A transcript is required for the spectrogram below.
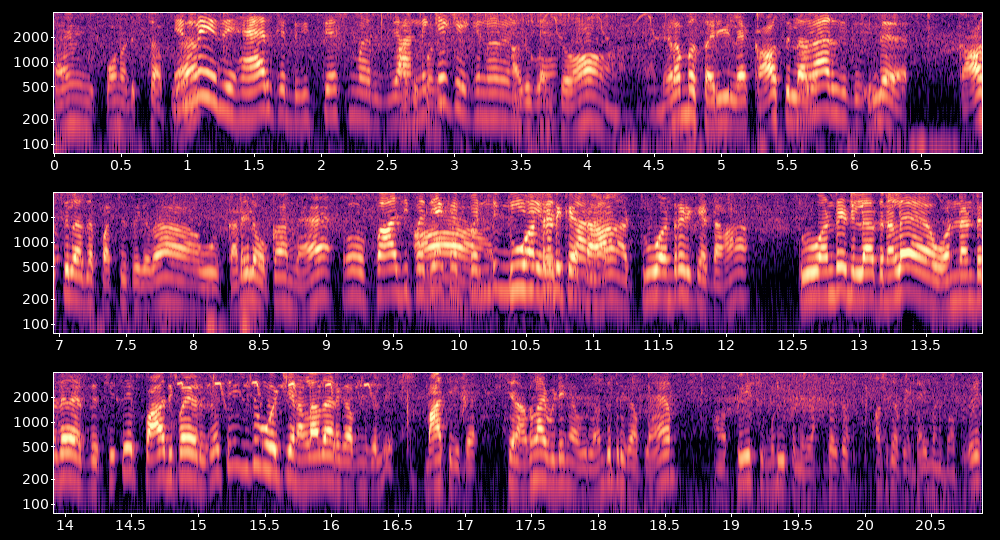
டைமிங் ஃபோன் அடிச்சிட்டாப்ல என்ன இது ஹேர் கட் வித்தியாசமா இருக்கு? அன்னைக்கே கேட்கணும்னு அது கொஞ்சம் நிலைமை சரியில்லை காசு இல்லாத இருக்குது. இல்ல காசு இல்லாத பட்சத்துக்கு தான் ஒரு கடையில உட்காந்தேன் ஓ பாதி பாதியா கட் பண்ணிட்டு டூ ஹண்ட்ரட் கேட்டான் டூ ஹண்ட்ரட் கேட்டான். டூ ஹண்ட்ரட் இல்லாதனால ஒன் ஹண்ட்ரட் தான் இருந்துச்சு சரி பாதி பாய் இருக்கு சரி இது ஓகே நல்லா தான் இருக்கு அப்படின்னு சொல்லி மாற்றிக்கிட்டேன் சரி அதெல்லாம் விடுங்க அவர் வந்துட்டு இருக்காப்ல அவன் பேசி முடிவு பண்ணிடலாம். அதுக்கப்புறம் டைம் பார்ப்பு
